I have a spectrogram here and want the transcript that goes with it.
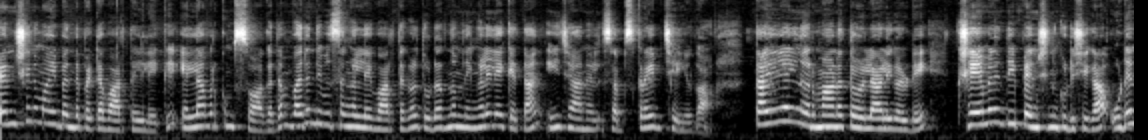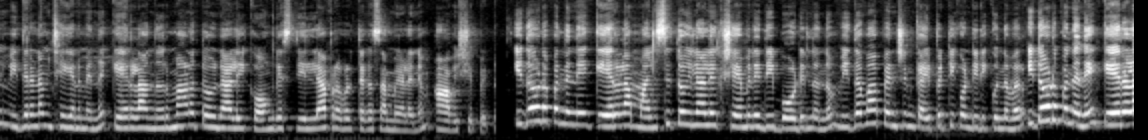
പെൻഷനുമായി ബന്ധപ്പെട്ട വാർത്തയിലേക്ക് എല്ലാവർക്കും സ്വാഗതം. വരും ദിവസങ്ങളിലെ വാർത്തകൾ തുടർന്നും നിങ്ങളിലേക്ക് എത്താൻ ഈ ചാനൽ സബ്സ്ക്രൈബ് ചെയ്യുക. തയ്യൽ നിർമ്മാണ തൊഴിലാളികളുടെ ക്ഷേമനിധി പെൻഷൻ കുടിശ്ശിക ഉടൻ വിതരണം ചെയ്യണമെന്ന് കേരള നിർമ്മാണ തൊഴിലാളി കോൺഗ്രസ് ജില്ലാ പ്രവർത്തക സമ്മേളനം ആവശ്യപ്പെട്ടു. ഇതോടൊപ്പം തന്നെ കേരള മത്സ്യത്തൊഴിലാളി ക്ഷേമനിധി ബോർഡിൽ നിന്നും വിധവാ പെൻഷൻ കൈപ്പറ്റിക്കൊണ്ടിരിക്കുന്നവർ ഇതോടൊപ്പം തന്നെ കേരള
